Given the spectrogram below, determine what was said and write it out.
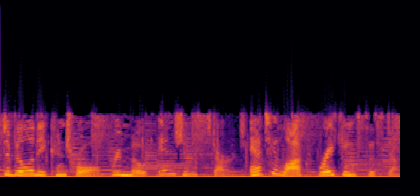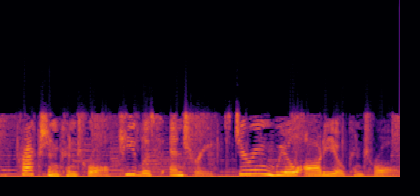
stability control, remote engine start, anti-lock braking system, traction control, keyless entry, steering wheel audio controls,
